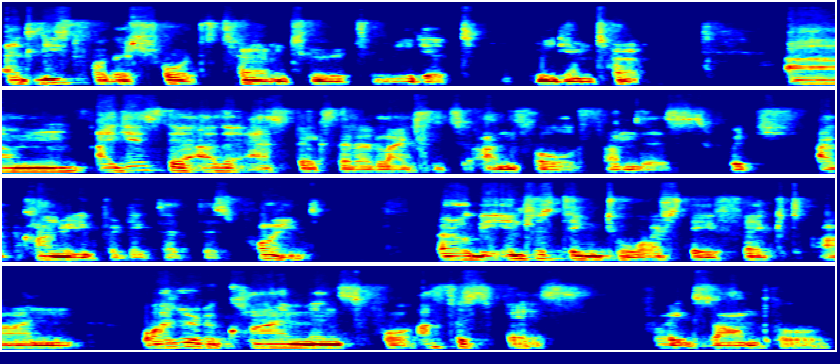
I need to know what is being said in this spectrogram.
at least for the short term to, to mediate, medium term. Um, I guess there are other aspects that are likely to unfold from this, which I can't really predict at this point. But it'll be interesting to watch the effect on what are requirements for office space, for example,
